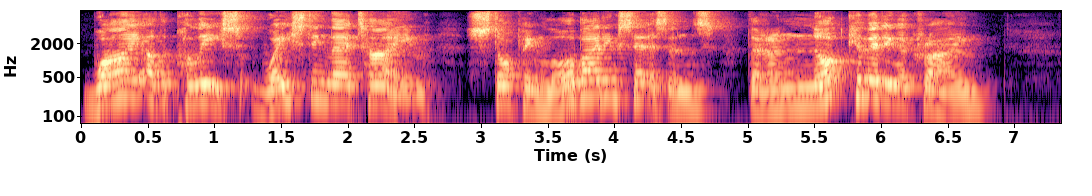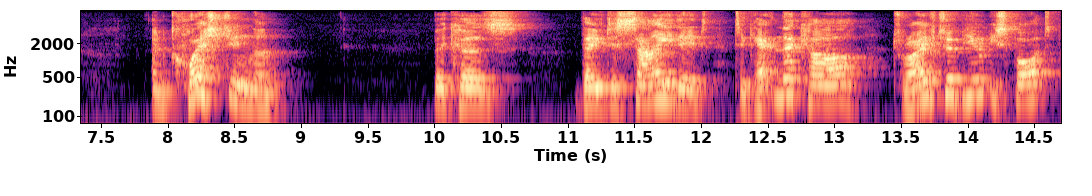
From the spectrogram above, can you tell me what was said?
why are the police wasting their time stopping law-abiding citizens that are not committing a crime and questioning them because they've decided to get in their car drive to a beauty spot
